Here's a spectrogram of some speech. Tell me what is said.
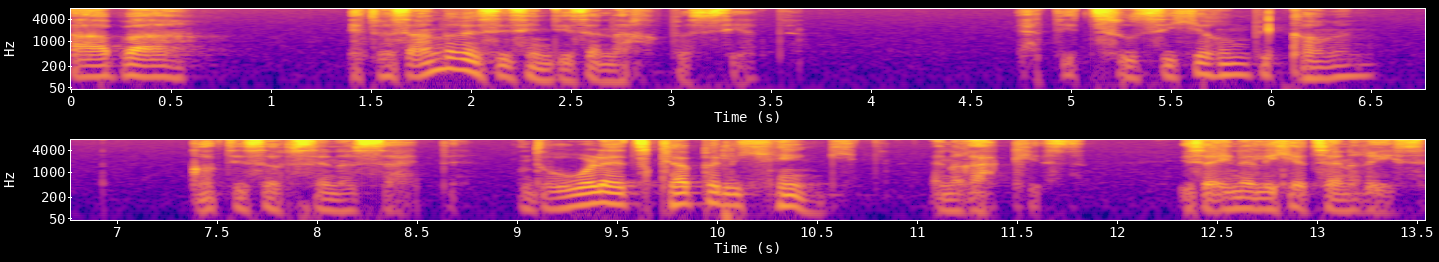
Aber etwas anderes ist in dieser Nacht passiert. Er hat die Zusicherung bekommen, Gott ist auf seiner Seite. Und obwohl er jetzt körperlich hinkt, ein Rack ist, ist er innerlich jetzt ein Riese.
